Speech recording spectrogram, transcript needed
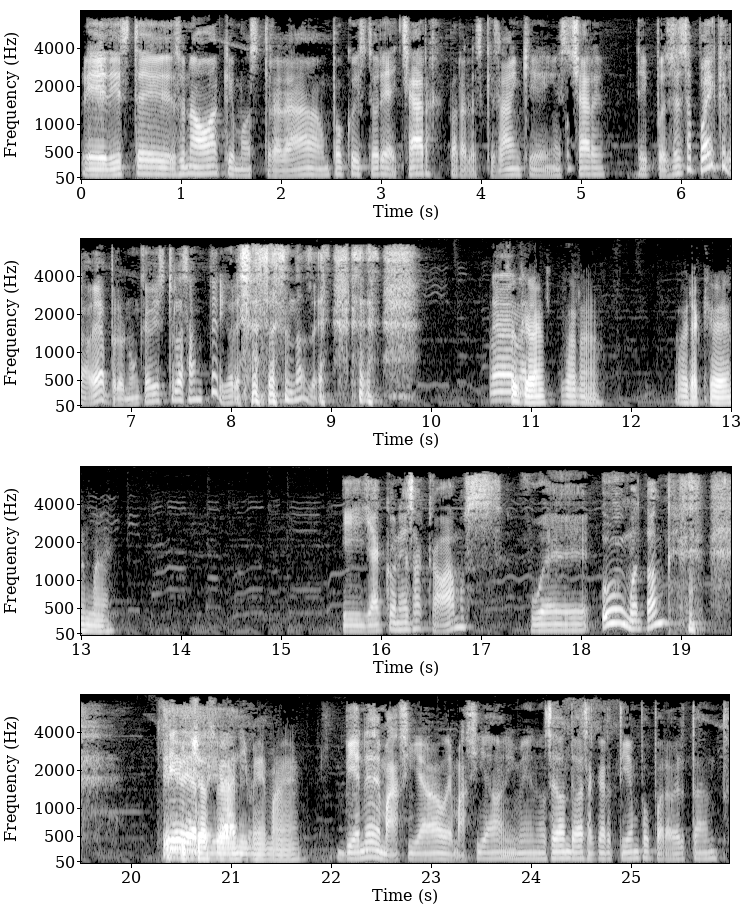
Eh, este es una ova que mostrará un poco de historia de Char, para los que saben quién es Char. Y pues esa puede que la vea, pero nunca he visto las anteriores, entonces no sé. No, no. Habría que ver, ma. Y ya con eso acabamos. Fue un montón. Sí, de anime, ma. Viene demasiado, demasiado anime. No sé dónde va a sacar tiempo para ver tanto.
